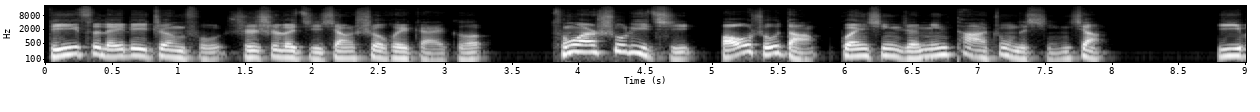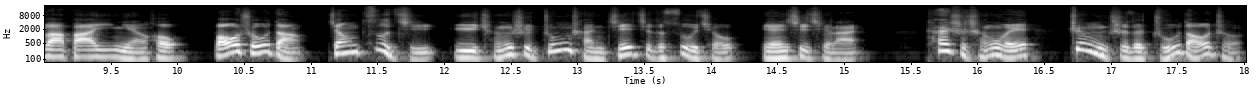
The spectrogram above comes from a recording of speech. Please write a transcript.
迪斯雷利政府实施了几项社会改革，从而树立起保守党关心人民大众的形象。1881年后，保守党将自己与城市中产阶级的诉求联系起来，开始成为政治的主导者。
